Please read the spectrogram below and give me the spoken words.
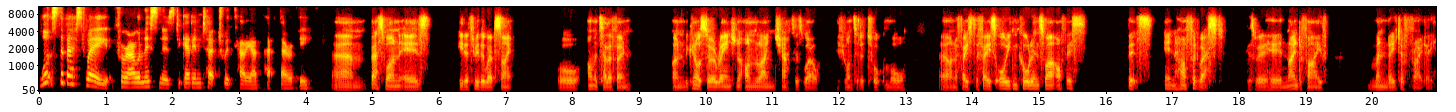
What's the best way for our listeners to get in touch with Cariad Pet Therapy? Um, best one is either through the website or on the telephone. And we can also arrange an online chat as well if you wanted to talk more uh, on a face to face, or you can call into our office that's in Haverfordwest because we're here nine to five, Monday to Friday.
